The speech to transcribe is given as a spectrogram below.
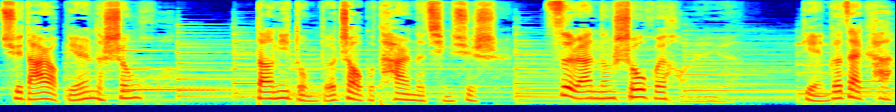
去打扰别人的生活。当你懂得照顾他人的情绪时，自然能收回好人缘。点个再看，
